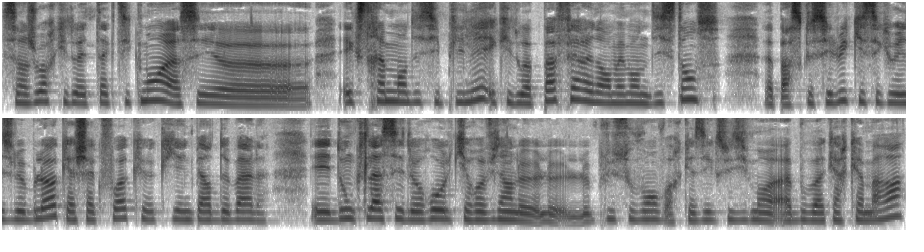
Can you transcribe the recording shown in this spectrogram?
c'est un joueur qui doit être tactiquement assez euh, extrêmement discipliné et qui doit pas faire énormément de distance parce que c'est lui qui sécurise le bloc à chaque fois qu'il y a une perte de balle. Et donc là, c'est le rôle qui revient le, plus souvent, voire quasi exclusivement à Boubacar Camara.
